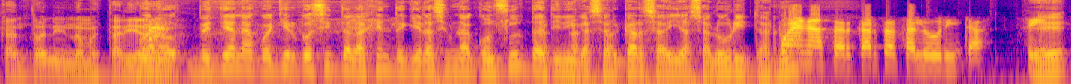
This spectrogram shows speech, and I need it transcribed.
Cantoni no me estaría Bueno. Betiana, cualquier cosita la gente quiere hacer una consulta, tiene que acercarse ahí a Salubritas, ¿no? Pueden acercarse a Salubritas, sí. Eh,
